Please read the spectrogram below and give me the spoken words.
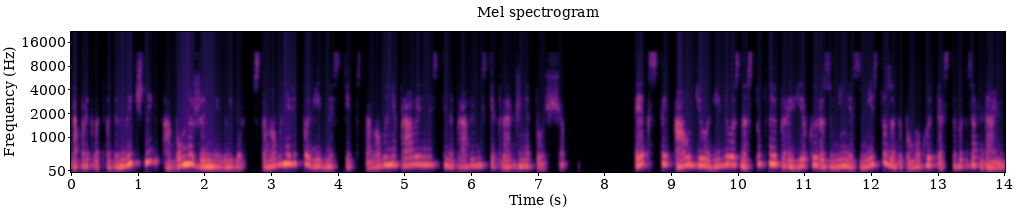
наприклад, одиничний або множинний вибір, встановлення відповідності, встановлення правильності, неправильності твердження тощо. Тексти, аудіо, відео з наступною перевіркою розуміння змісту за допомогою тестових завдань,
